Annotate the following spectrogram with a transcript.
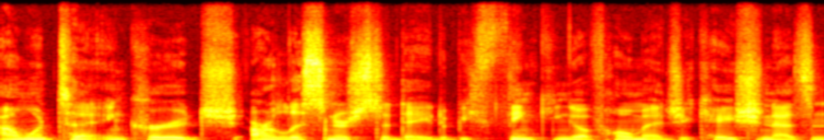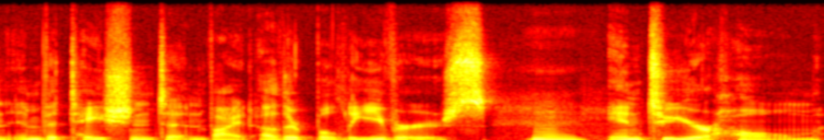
I want to encourage our listeners today to be thinking of home education as an invitation to invite other believers hmm. into your home,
